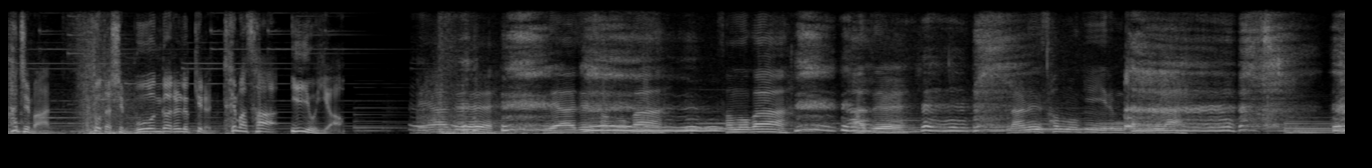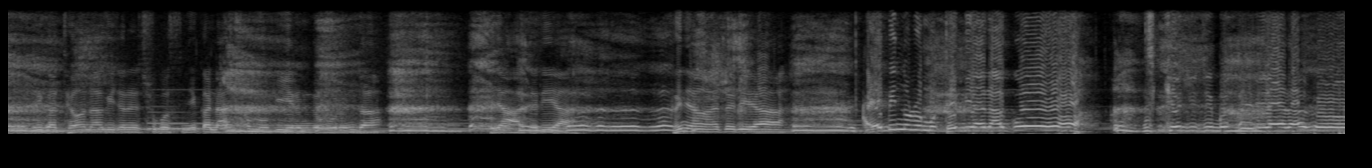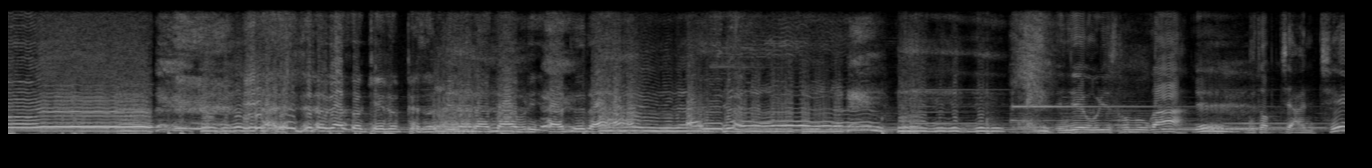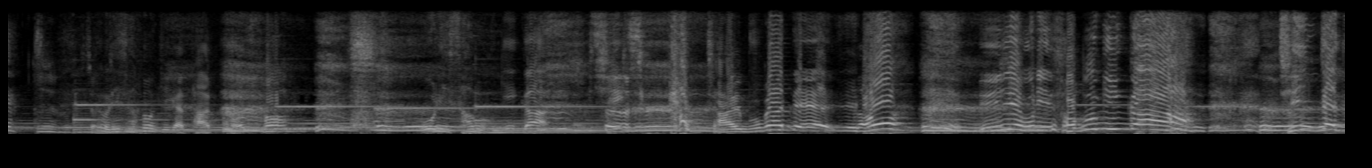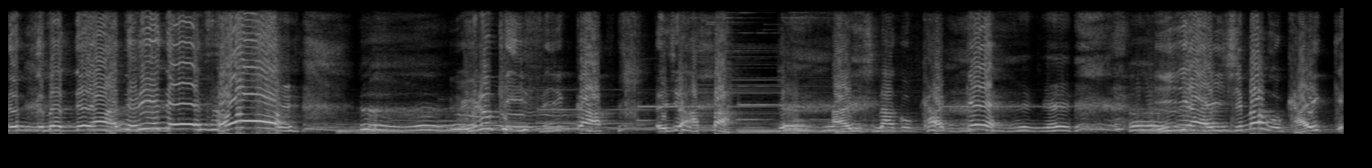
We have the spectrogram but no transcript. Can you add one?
하지만 또다시 무언가를 느끼는 퇴마사 이유엽. 내 아들, 내 아들 서무가, 서무가 아들. 나는 서무기 이름도 몰라. 네가 태어나기 전에 죽었으니까 난 서무기 이름도 모른다. 그냥 아들이야. 그냥 아들이야. 애비 노릇 못해 미안하고 지켜주지 못해 미안하고. 이 안에 들어가서 괴롭혀서 미안하다 우리 아들아. 이제 우리 서무가 무섭지 않지? 우리 서무기가 다 커서 우리 서무기가 씩씩한 잘부가 돼서 이제 우리 서무기가 진짜 늠름한 내 아들이 돼서! 이렇게 있으니까 이제 아빠 안심하고 갈게. 이제 안심하고 갈게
